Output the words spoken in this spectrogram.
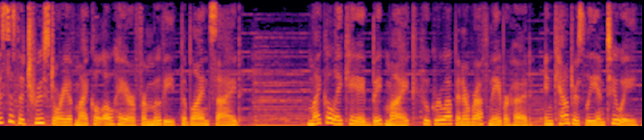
This is the true story of Michael Oher from movie The Blind Side. Michael aka Big Mike, who grew up in a rough neighborhood, encounters Leigh Anne Tuohy,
